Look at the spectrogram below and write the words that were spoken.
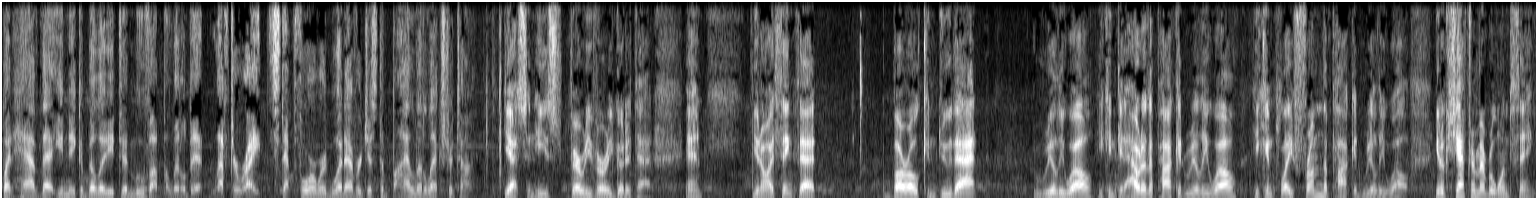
But have that unique ability to move up a little bit, left or right, step forward, whatever, just to buy a little extra time. Yes, and he's very, very good at that. And, you know, I think that Burrow can do that really well. He can get out of the pocket really well. He can play from the pocket really well. You know, because you have to remember one thing.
